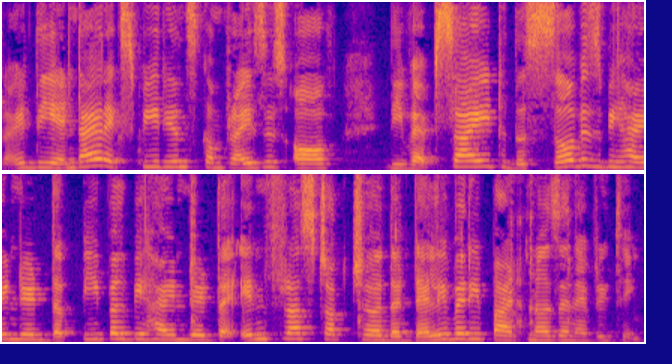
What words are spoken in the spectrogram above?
right? The entire experience comprises of the website the service behind it the people behind it the infrastructure the delivery partners and everything.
